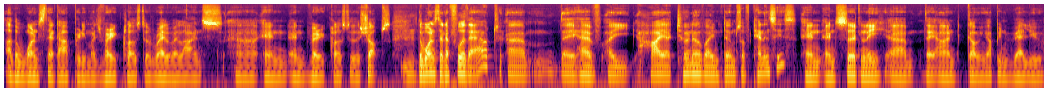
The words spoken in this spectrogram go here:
are the ones that are pretty much very close to the railway lines uh, and and very close to the shops. Mm. The ones that are further out, um, they have a higher turnover in terms of tenancies, and and certainly um, they aren't going up in value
